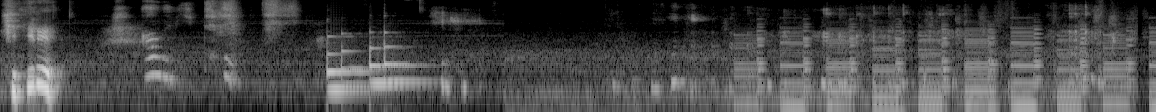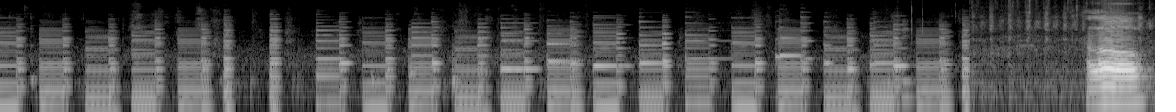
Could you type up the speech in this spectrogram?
She did it. Olive, you did. Hello.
